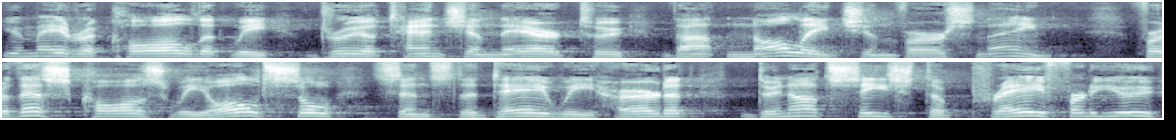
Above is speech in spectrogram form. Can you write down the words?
you may recall that we drew attention there to that knowledge in verse 9. For this cause we also, since the day we heard it, do not cease to pray for you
